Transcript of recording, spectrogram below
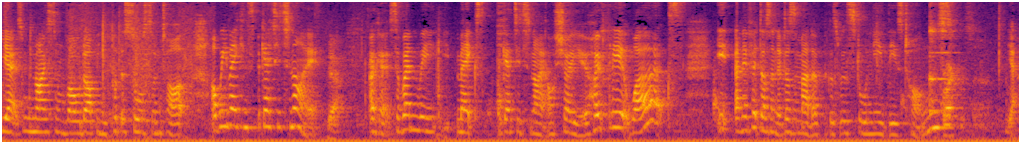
Yeah, it's all nice and rolled up and you put the sauce on top. Are we making spaghetti tonight? Yeah. Okay, so when we make spaghetti tonight, I'll show you. Hopefully it works. It- and if it doesn't, it doesn't matter because we'll still need these tongs. Practice it. Yeah.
